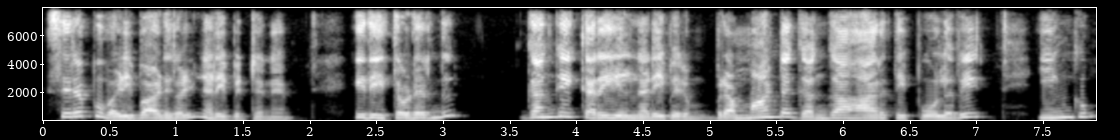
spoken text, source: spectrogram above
சிறப்பு வழிபாடுகள் நடைபெற்றன. இதைத் தொடர்ந்து கங்கை கரையில் நடைபெறும் பிரம்மாண்ட கங்கா ஆரத்தி போலவே இங்கும்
